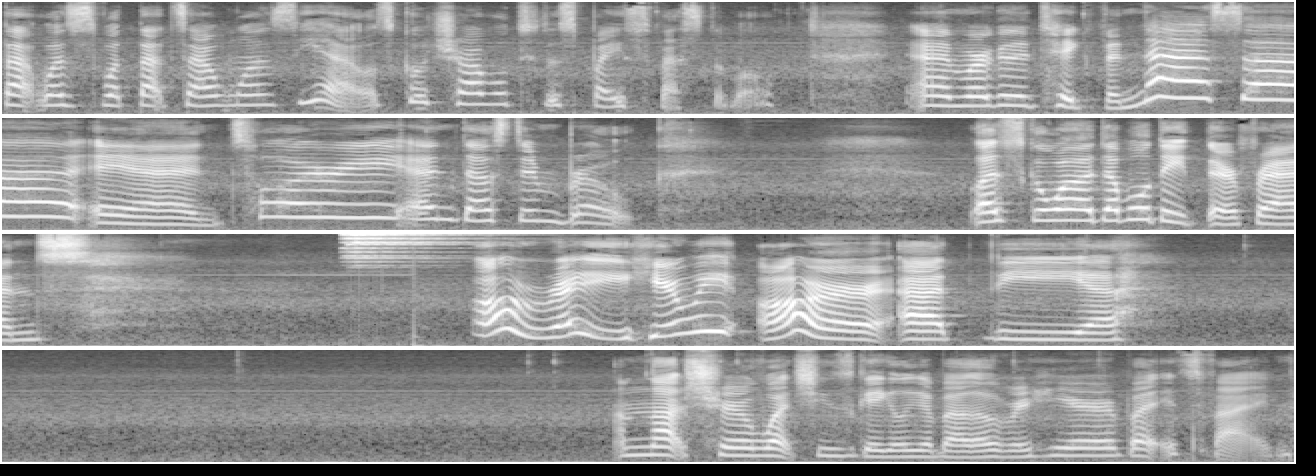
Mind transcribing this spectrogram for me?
that was what that sound was. Yeah, let's go travel to the Spice Festival. And we're gonna take Vanessa and Tori and Dustin Broke. Let's go on a double date there, friends. Alrighty, here we are at the uh, I'm not sure what she's giggling about over here, but it's fine.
